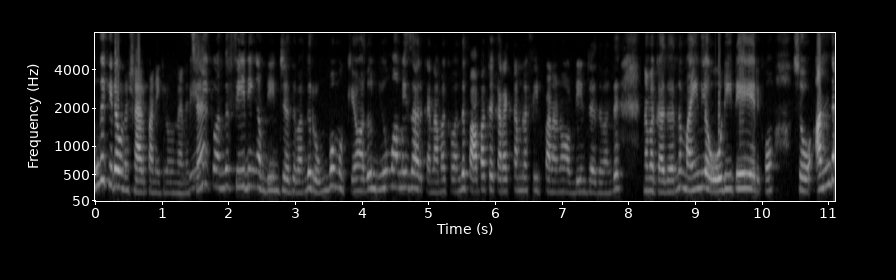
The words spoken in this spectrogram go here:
உங்ககிட்ட ஒன்று ஷேர் பண்ணிக்கணும்னு நினைச்சேன். பேபிக்கு வந்து ஃபீடிங் அப்படின்றது வந்து ரொம்ப முக்கியம். அதுவும் நியூ மாமிஸாக இருக்க நமக்கு வந்து பாப்பாக்கு கரெக்ட் டைமில் ஃபீட் பண்ணணும் அப்படின்றது வந்து நமக்கு அது வந்து மைண்டில் ஓடிட்டே இருக்கும். ஸோ அந்த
